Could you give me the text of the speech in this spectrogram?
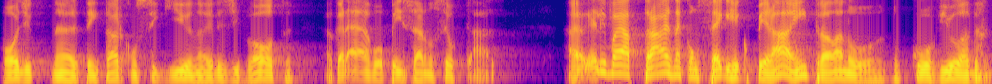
pode né, tentar conseguir né, eles de volta. Eu quero, ah, vou pensar no seu caso. Aí ele vai atrás, né? Consegue recuperar, entra lá no, no covil lá da,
